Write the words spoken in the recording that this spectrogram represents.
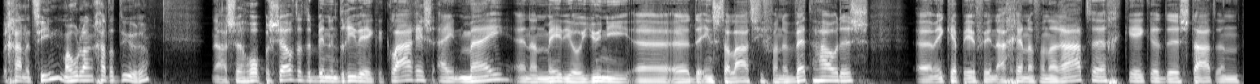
We gaan het zien, maar hoe lang gaat dat duren? Nou, ze hopen zelf dat het binnen drie weken klaar is, eind mei. En dan medio juni eh, eh, de installatie van de wethouders. Eh, ik heb even in de agenda van de raad eh, gekeken. Er staat een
